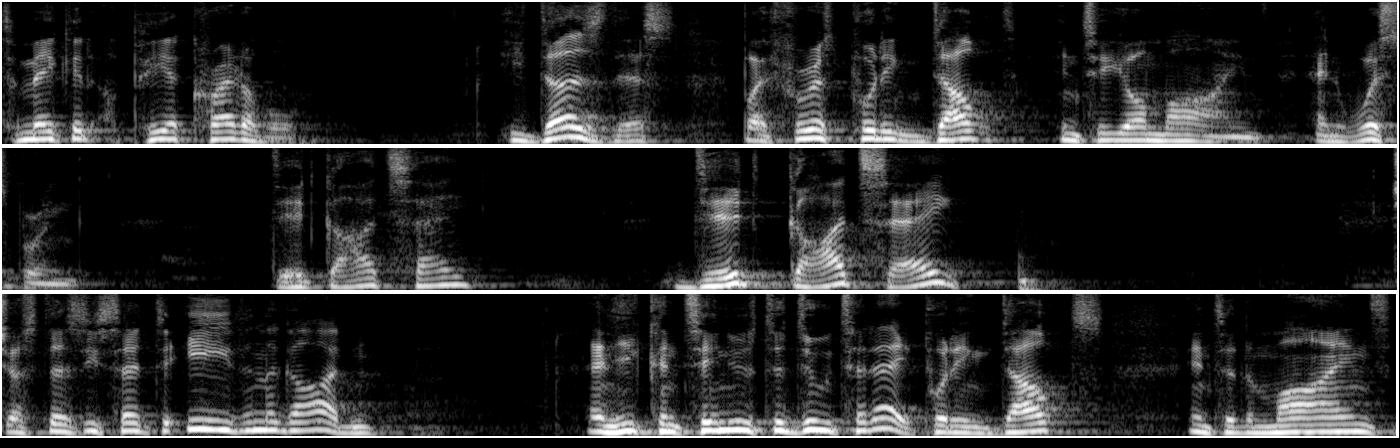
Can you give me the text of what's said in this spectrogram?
to make it appear credible. He does this by first putting doubt into your mind and whispering, Did God say? Did God say? Just as he said to Eve in the garden. And he continues to do today, putting doubts into the minds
